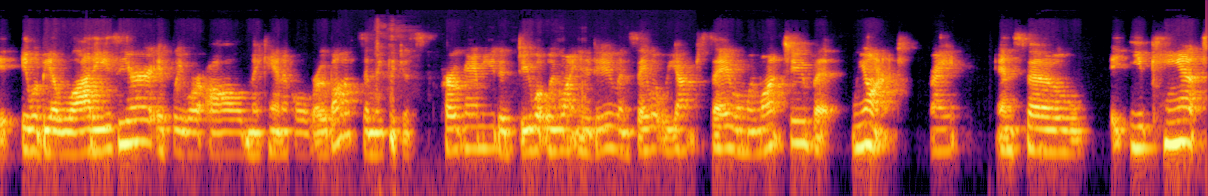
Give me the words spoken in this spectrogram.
it, it, would be a lot easier if we were all mechanical robots and we could just program you to do what we want you to do and say what we want to say when we want to, but we aren't, right? And so you can't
